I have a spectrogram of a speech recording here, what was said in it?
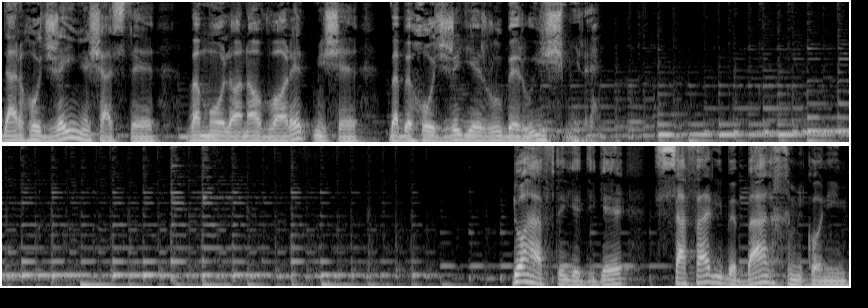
در حجره نشسته و مولانا وارد میشه و به حجره روبرویش میره. دو هفته دیگه سفری به بلخ می‌کنیم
